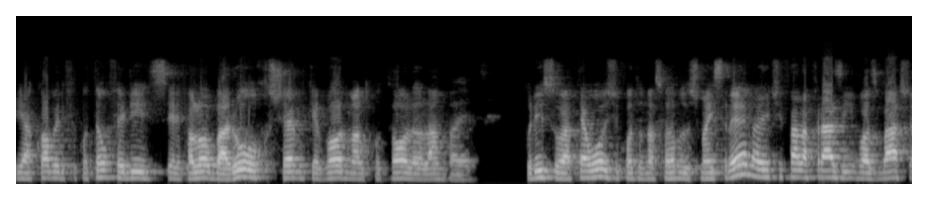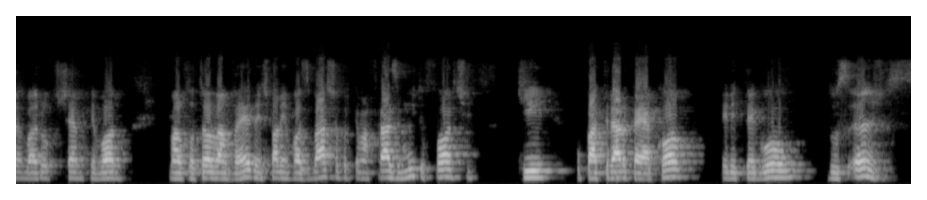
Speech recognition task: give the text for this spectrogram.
E Jacob ele ficou tão feliz, ele falou: Baruch Shem Kevod Malchutol Olam Vaed. Por isso, até hoje, quando nós falamos do Shema Israel, a gente fala a frase em voz baixa, Baruch Shem Kevod Malchutol Olam Vaed. A gente fala em voz baixa porque é uma frase muito forte que o patriarca Yaakov ele pegou dos anjos.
